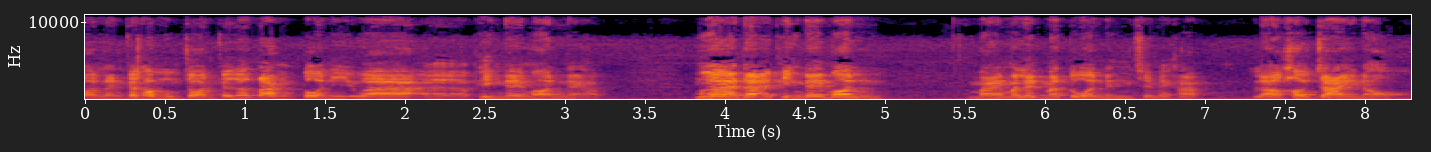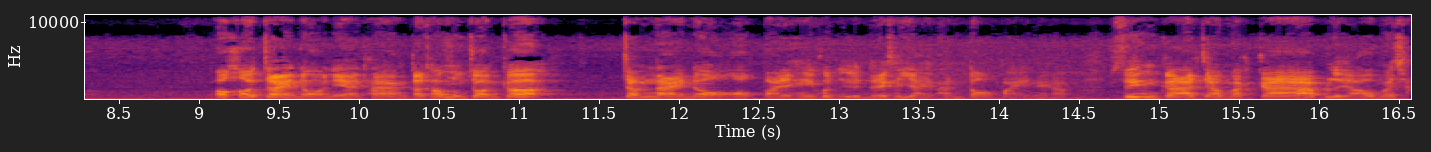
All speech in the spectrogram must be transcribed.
ตอนนั้นกระท่อมมุงจรก็จะตั้งตัวนี้ว่าพิงค์ไดมอนด์นะครับ เมื่อได้พิงค์ไดมอนด์ไม้เมล็ดมาตัวหนึ่งใช่ไหมครับ แล้วเขาจ่ายหน่อ พอเขาจ่ายหน่อเนี่ยทางกระท่อมมุงจรก็จำหน่ายหน่อออกไปให้คนอื่นได้ขยายพันธุ์ต่อไปนะครับ ซึ่งก็อาจจะเอามากราฟหรือเอามาช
